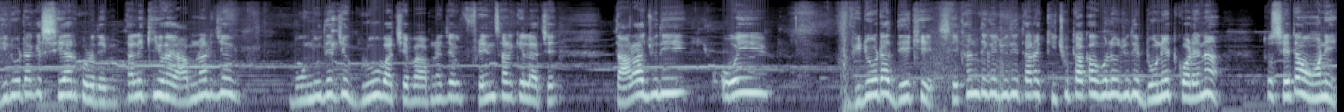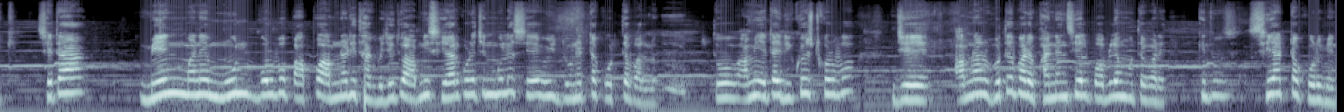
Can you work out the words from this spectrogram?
ভিডিওটাকে শেয়ার করে দেবেন। তাহলে কি হয়, আপনার যে বন্ধুদের যে গ্রুপ আছে বা আপনার যে ফ্রেন্ড সার্কেল আছে, তারা যদি ওই ভিডিওটা দেখে, সেখান থেকে যদি তারা কিছু টাকা হলেও যদি ডোনেট করে না, তো সেটা অনেক। সেটা মেন মানে মূল বলব প্রাপ্য আপনারই থাকবে। যেহেতু আপনি শেয়ার করেছেন বলে সে ওই ডোনেটটা করতে পারল। তো আমি এটাই রিকোয়েস্ট করব যে আপনার হতে পারে ফাইন্যান্সিয়াল প্রবলেম হতে পারে, কিন্তু শেয়ারটা করবেন।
